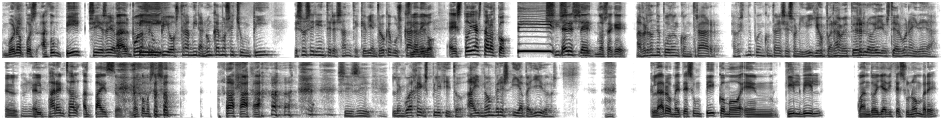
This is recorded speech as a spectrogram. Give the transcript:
bueno, pues haz un pi. Sí, eso ya ¿Puedo hacer un pi? Ostras, mira, nunca hemos hecho un pi. Eso sería interesante. Qué bien, tengo que buscar. Si yo a, ver, digo, estoy hasta los co. pi Sí, sí, no sé qué. a ver dónde puedo encontrar. A ver dónde puedo encontrar ese sonidillo para meterlo ahí. Hostia, es buena idea. El, Buena el idea. parental advisor. ¿No? ¿Cómo es eso? sí, sí. Lenguaje explícito. Hay nombres y apellidos. claro, metes un pi como en Kill Bill, cuando ella dice su nombre,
